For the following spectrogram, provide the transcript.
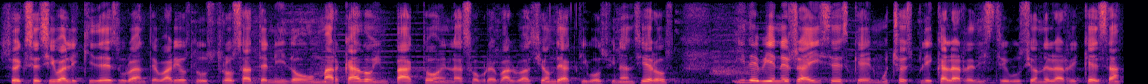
Su excesiva liquidez durante varios lustros ha tenido un marcado impacto en la sobrevaluación de activos financieros y de bienes raíces que en mucho explica la redistribución de la riqueza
